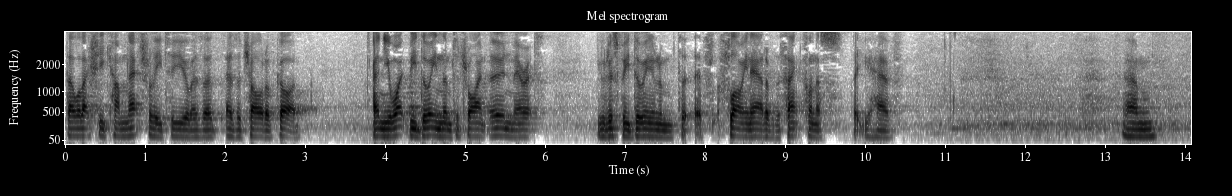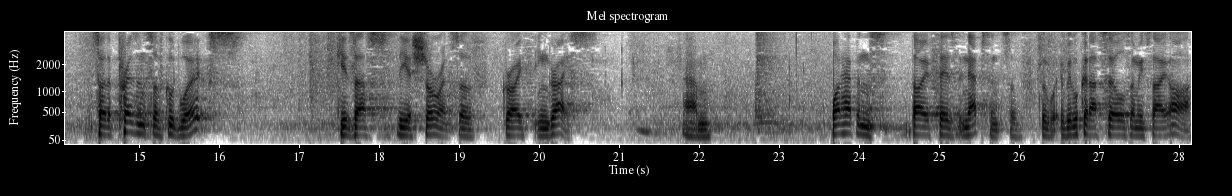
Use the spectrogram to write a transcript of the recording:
they will actually come naturally to you as a, as a child of God. And you won't be doing them to try and earn merit. You'll just be doing them to, flowing out of the thankfulness that you have. Um, so the presence of good works gives us the assurance of growth in grace. Um, what happens though if there's an absence of, if we look at ourselves and we say, oh,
